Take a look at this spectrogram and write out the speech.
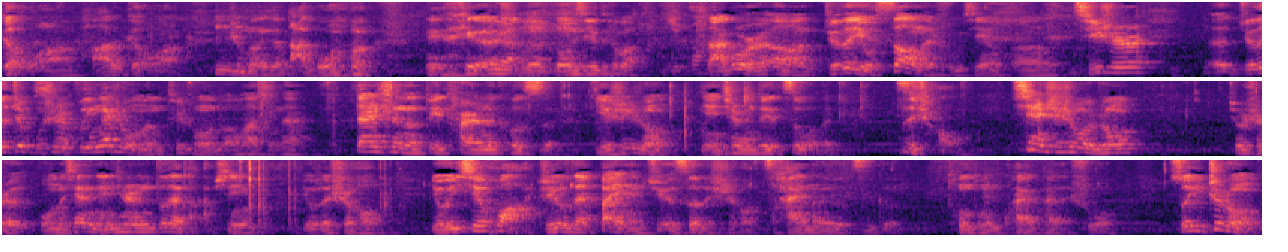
狗啊，爬的狗啊，什么那个打工，那个那个什么东西，对吧？打工人啊，觉得有丧的属性啊，其实，呃，觉得这不是不应该是我们推崇的文化形态。但是呢，对他人的 cos 也是一种年轻人对自我的自嘲。现实生活中，就是我们现在年轻人都在打拼，有的时候有一些话，只有在扮演角色的时候才能有资格痛痛快快的说。所以这种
